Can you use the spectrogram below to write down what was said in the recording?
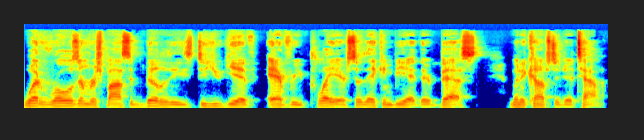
what roles and responsibilities do you give every player so they can be at their best when it comes to their talent.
